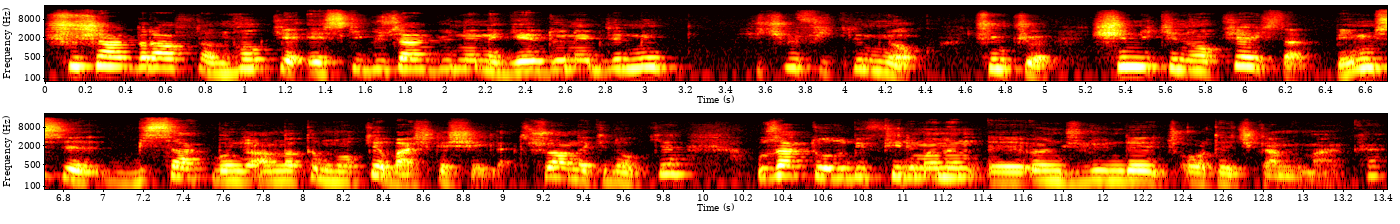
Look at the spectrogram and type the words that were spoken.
Şu şartlar altında Nokia eski güzel günlerine geri dönebilir mi? Hiçbir fikrim yok. Çünkü şimdiki Nokia ise benim size bir saat boyunca anlattığım Nokia başka şeyler. Şu andaki Nokia uzak doğulu bir firmanın e, öncülüğünde ortaya çıkan bir marka.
